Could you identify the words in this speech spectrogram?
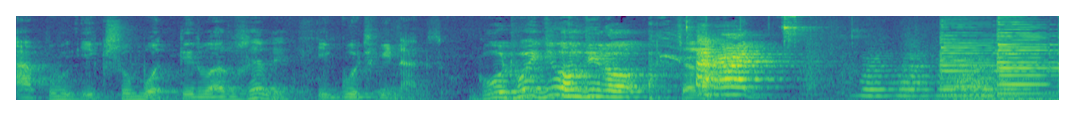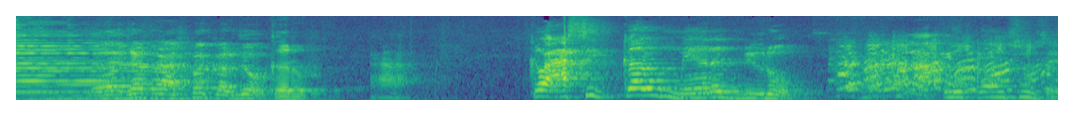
આપણું એકસો બોતેર વાળું છે ને એ ગોઠવી નાખજો. ગોઠવી જો સમજી લો. ચાલો. દસ હજાર ટ્રાન્સફર કરજો. કરું. ક્લાસિકલ મેરેજ બ્યુરો આપણું કામ શું છે?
